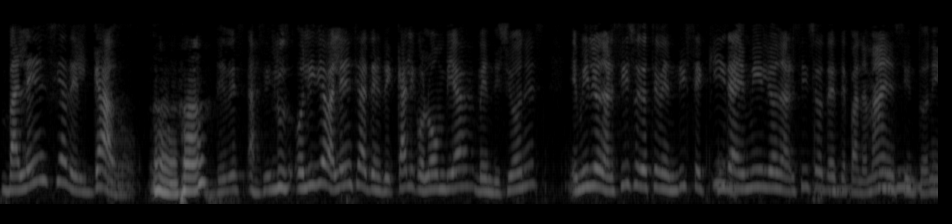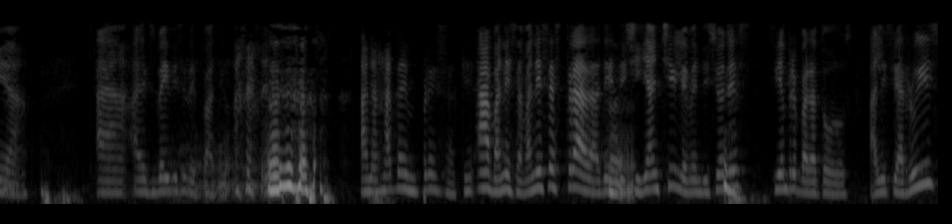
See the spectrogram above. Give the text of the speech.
Valencia Delgado. Ajá. Debes, así, Luz Olivia Valencia desde Cali, Colombia. Bendiciones. Emilio Narciso, Dios te bendice. Kira Emilio Narciso desde Panamá en sintonía. Alex Bay dice del patio. Anahata Empresas. Ah, Vanessa, Vanessa Estrada, desde ah. Chillán, Chile. Bendiciones siempre para todos. Alicia Ruiz,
